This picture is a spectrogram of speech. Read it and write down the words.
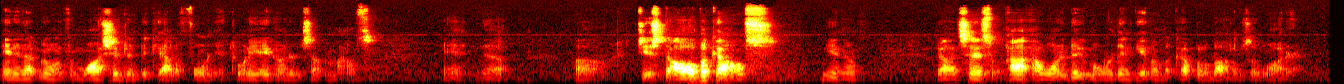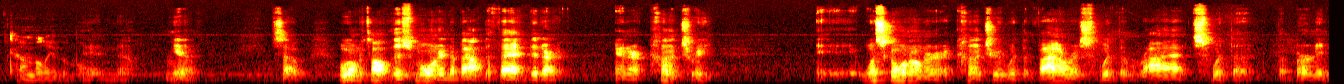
Ended up going from Washington to California, 2,800 something miles, and uh, uh, just all because you know, God says, I, I want to do more than give them a couple of bottles of water. It's unbelievable. And, uh, you know, so we're going to talk this morning about the fact that our in our country, eh, what's going on in our country with the virus, with the riots, with the, the burning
